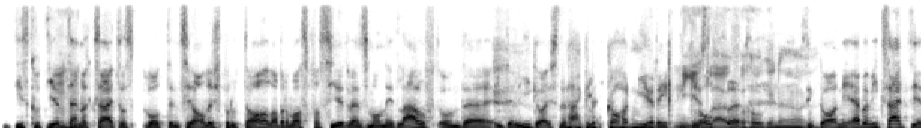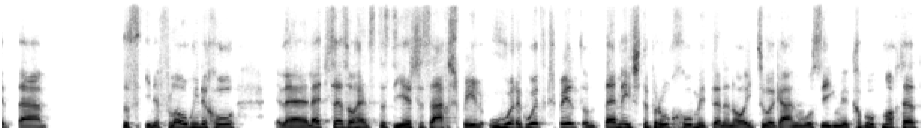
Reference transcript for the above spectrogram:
diskutiert mhm. haben und gesagt, das Potenzial ist brutal, aber was passiert, wenn es mal nicht läuft? Und äh, in der Liga ist es eigentlich gar nie richtig nie gelaufen. Laufen genau. Sind gar nie, eben wie gesagt, sie, äh, das in den Flow reinkommen. Äh, letzte Saison haben sie das die ersten sechs Spiele auch gut gespielt und dann ist der Bruch mit diesen neuen Zugängen, wo sie irgendwie kaputt gemacht hat.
